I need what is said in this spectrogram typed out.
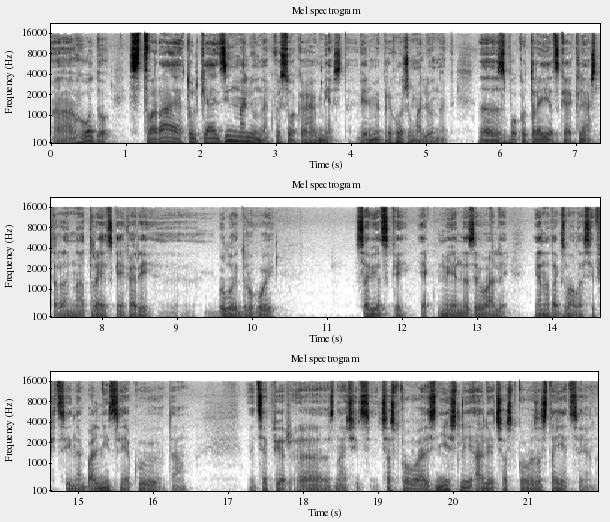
году стварае толькі адзін малюнак высокага места. вельмі прыгожы малюнак з боку траецкая кляштара на траецкай гары былой другой савецкай, як мы называлі, яна так звалася афіцыйная бальніца, якую там цяпер значыць часткова знеслі, але часткова застаецца яна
